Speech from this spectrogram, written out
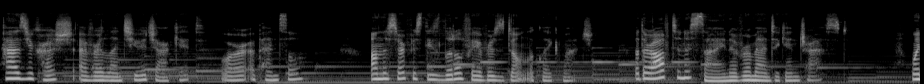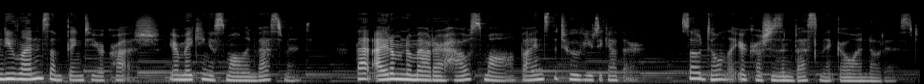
Has your crush ever lent you a jacket or a pencil? On the surface, these little favors don't look like much, but they're often a sign of romantic interest. When you lend something to your crush, you're making a small investment. That item, no matter how small, binds the two of you together. So don't let your crush's investment go unnoticed.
